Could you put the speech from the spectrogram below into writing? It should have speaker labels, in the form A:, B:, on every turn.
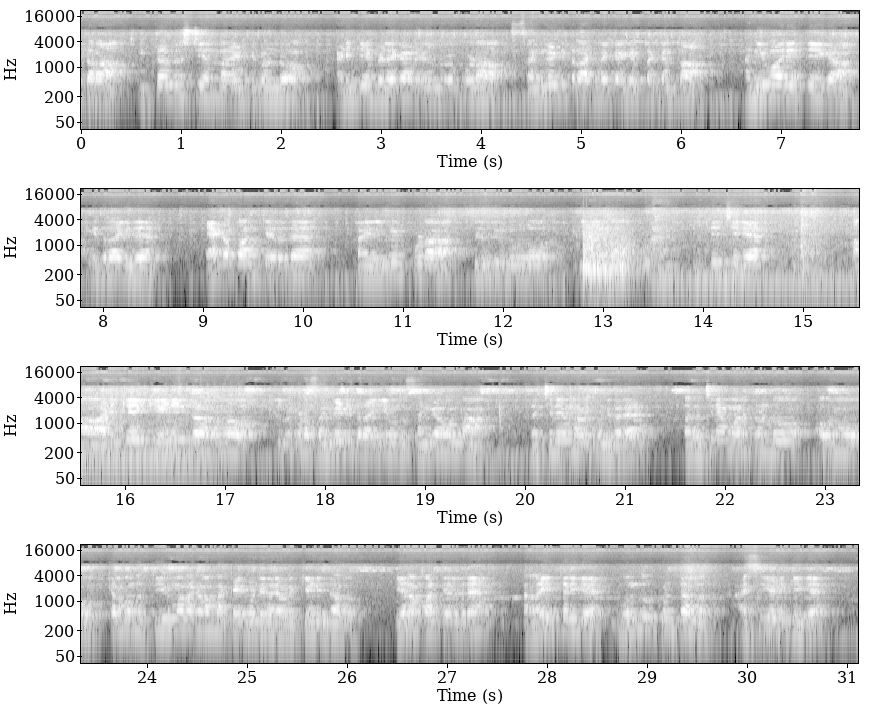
A: ರೈತರ ಹಿತದೃಷ್ಟಿಯನ್ನ ಇಟ್ಟುಕೊಂಡು ಅಡಿಕೆ ಬೆಳೆಗಾರರೆಲ್ಲರೂ ಕೂಡ ಸಂಘಟಿತರಾಗಬೇಕಾಗಿರ್ತಕ್ಕಂಥ ಅನಿವಾರ್ಯತೆ ಈಗ ಎದುರಾಗಿದೆ. ಯಾಕಪ್ಪ ಅಂತ ಹೇಳಿದ್ರೆ ಎಲ್ಲರಿಗೂ ಕೂಡ ತಿಳಿದಿರ್ಬೋದು ಏನು ಇತ್ತೀಚೆಗೆ ಆ, ಅಡಿಕೆ ಕೇಣಿದಾರರು ಎಲ್ಲರೂ ಕೂಡ ಸಂಘಟಿತರಾಗಿ ಒಂದು ಸಂಘವನ್ನ ರಚನೆ ಮಾಡಿಕೊಂಡಿದ್ದಾರೆ. ಆ ರಚನೆ ಮಾಡಿಕೊಂಡು ಅವರು ಕೆಲವೊಂದು ತೀರ್ಮಾನಗಳನ್ನು ಕೈಗೊಂಡಿದ್ದಾರೆ ಅವರು ಕೇಣಿದಾರರು. ಏನಪ್ಪಾ ಅಂತ ಹೇಳಿದ್ರೆ ರೈತರಿಗೆ ಒಂದು ಕ್ವಿಂಟಲ್ ಹಸಿ ಅಡಿಕೆಗೆ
